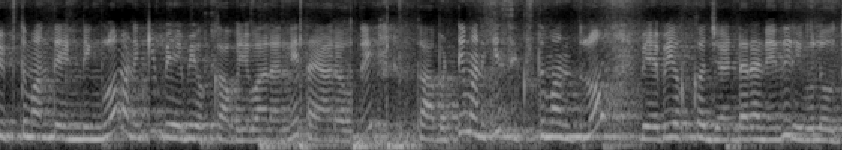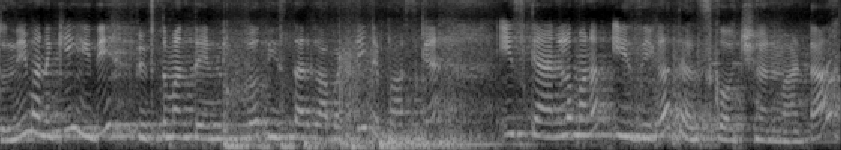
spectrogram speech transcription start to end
ఫిఫ్త్ మంత్ ఎండింగ్లో మనకి బేబీ యొక్క అవయవాలు అన్నీ తయారవుతాయి. కాబట్టి మనకి సిక్స్త్ మంత్లో బేబీ యొక్క జెండర్ అనేది రివీల్ అవుతుంది. మనకి ఇది ఫిఫ్త్ మంత్ ఎండింగ్లో తీస్తారు కాబట్టి టిపా స్కాన్. ఈ స్కాన్లో మనం ఈజీగా తెలుసుకోవచ్చు అనమాట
